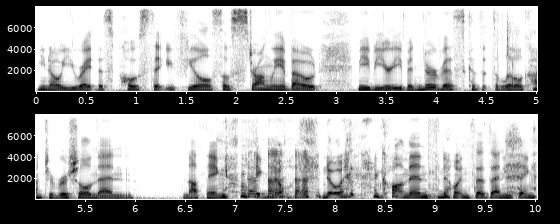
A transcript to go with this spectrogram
you know you write this post that you feel so strongly about. Maybe you're even nervous because it's a little controversial, and then nothing. like no, no one comments, no one says anything,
